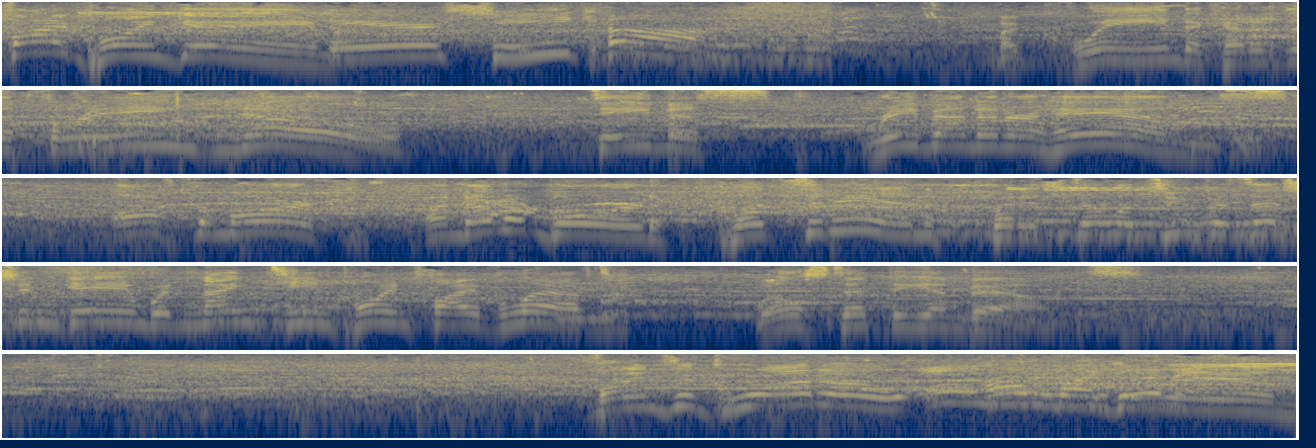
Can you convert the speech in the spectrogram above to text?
Five-point game. Here she comes. McQueen to cut it to three. No. Davis. Rebound in her hands. Off the mark. Another board. Puts it in, but it's still a two-possession game with 19.5 left. Wilstead the inbounds. Finds Aguado. All Oh, over my the goodness. rim.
